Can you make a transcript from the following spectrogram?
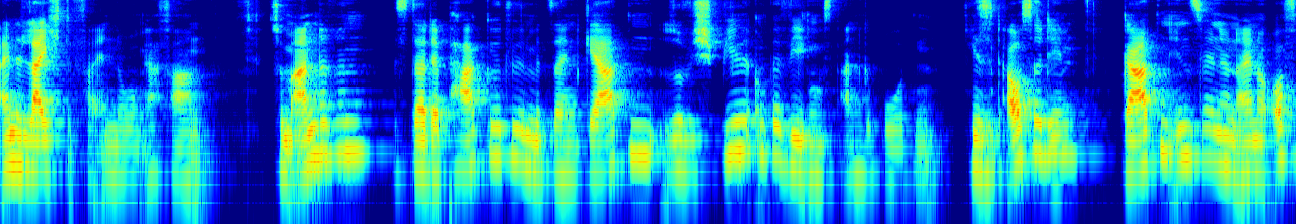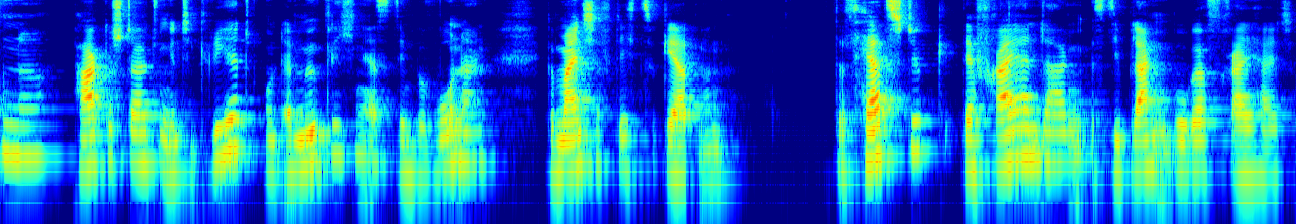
eine leichte Veränderung erfahren. Zum anderen ist da der Parkgürtel mit seinen Gärten sowie Spiel- und Bewegungsangeboten. Hier sind außerdem Garteninseln in eine offene Parkgestaltung integriert und ermöglichen es den Bewohnern, gemeinschaftlich zu gärtnern. Das Herzstück der Freianlagen ist die Blankenburger Freiheit.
